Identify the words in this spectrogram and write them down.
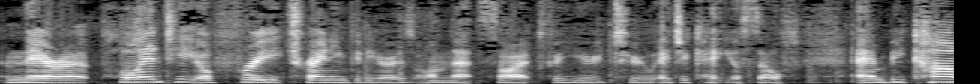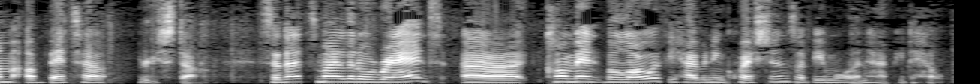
and there are plenty of free training videos on that site for you to educate yourself and become a better booster. So that's my little rant. Uh, comment below if you have any questions. I'd be more than happy to help.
